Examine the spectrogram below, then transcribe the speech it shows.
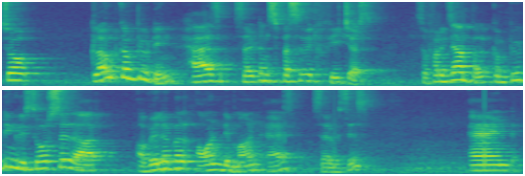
So cloud computing has certain specific features. So for example, computing resources are available on demand as services and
